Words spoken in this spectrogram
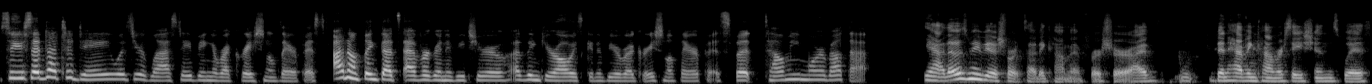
So you said that today was your last day being a recreational therapist. I don't think that's ever going to be true. I think you're always going to be a recreational therapist, but tell me more about that. Yeah, that was maybe a short-sighted comment for sure. I've been having conversations with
